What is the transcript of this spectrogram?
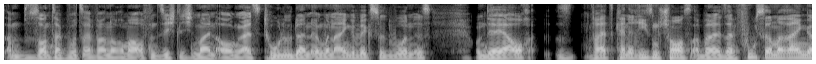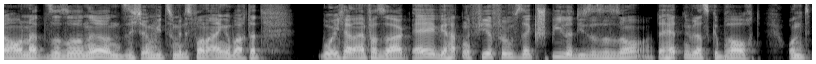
am Sonntag wurde es einfach noch immer offensichtlich in meinen Augen, als Tolu dann irgendwann eingewechselt worden ist und der ja auch, war jetzt keine Riesenchance, aber sein Fuß da mal reingehauen hat, so, so, ne, und sich irgendwie zumindest vorne eingebracht hat, wo ich dann einfach sage, ey, wir hatten vier, fünf, sechs Spiele diese Saison, da hätten wir das gebraucht. Und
